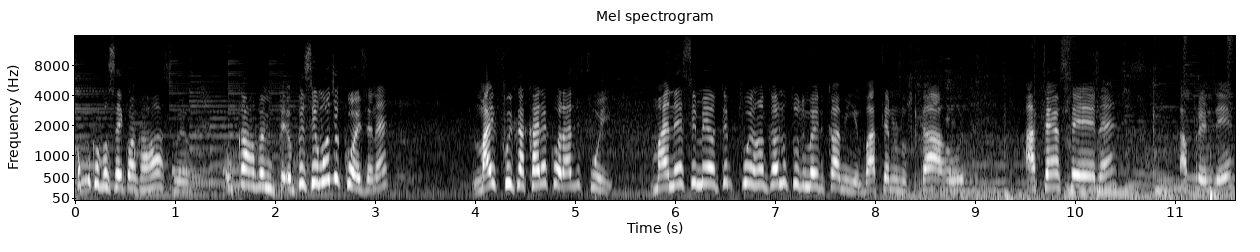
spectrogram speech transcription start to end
Como que eu vou sair com a carroça, meu? O carro vai me... Eu pensei um monte de coisa, né? Mas fui com a cara e a coragem e fui. Mas nesse meio tempo fui arrancando tudo no meio do caminho, batendo nos carros, até ser, né? Aprender.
